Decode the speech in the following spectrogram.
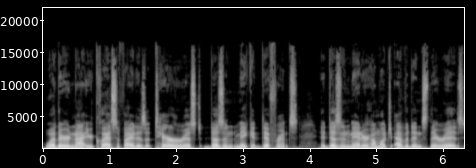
whether or not you're classified as a terrorist doesn't make a difference. It doesn't matter how much evidence there is.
